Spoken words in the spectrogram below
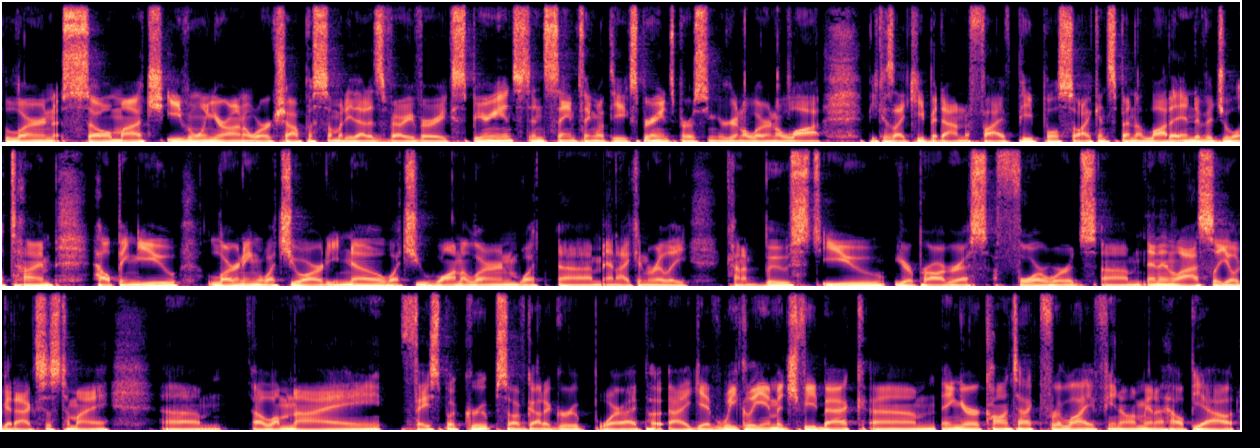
learn so much even when you're on a workshop with somebody that is very, very experienced. And same thing with the experienced person, you're going to learn a lot because I keep it down to five people. So I can spend a lot of individual time helping you, learning what you already know, what you want to learn, what, um, and I can really kind of boost you, your progress forwards. Um, and then lastly, you'll get access to my, um, alumni Facebook group. So I've got a group where I put I give weekly image feedback, um, and you're a contact for life. You know, I'm going to help you out.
